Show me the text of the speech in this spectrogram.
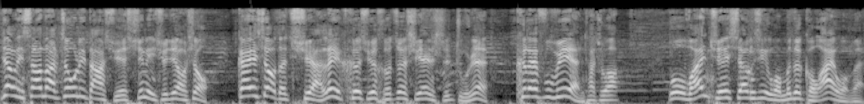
亚利桑那州立大学心理学教授、该校的犬类科学合作实验室主任克莱夫·威廉他说：“我完全相信我们的狗爱我们，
